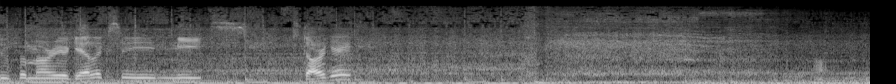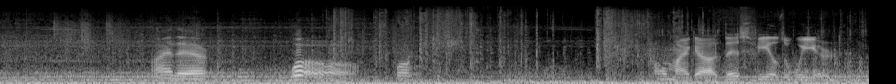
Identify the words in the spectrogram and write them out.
Super Mario Galaxy meets Stargate? Oh. Hi there. Whoa! Whoa! Oh my god, this feels weird.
